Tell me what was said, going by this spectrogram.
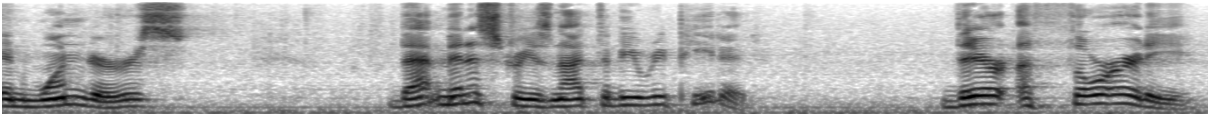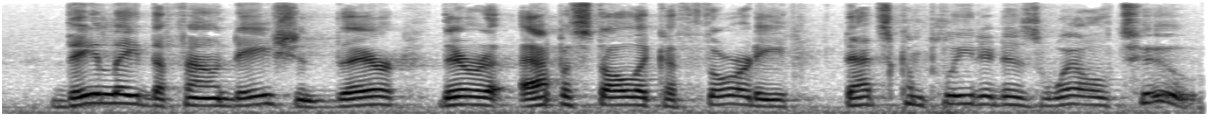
and wonders, that ministry is not to be repeated. Their authority, they laid the foundation, their, their apostolic authority, that's completed as well too.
